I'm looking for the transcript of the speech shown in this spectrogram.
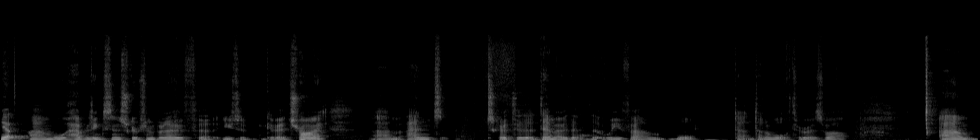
Yep. Um, we'll have links in the description below for you to give it a try, um, and to go through the demo that, that we've um, walk, done, done a walkthrough as well. Um,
